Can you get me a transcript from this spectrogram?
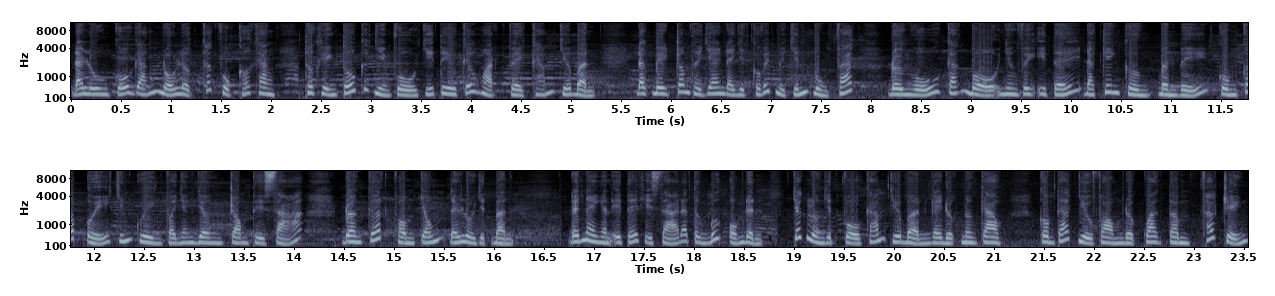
đã luôn cố gắng nỗ lực khắc phục khó khăn, thực hiện tốt các nhiệm vụ chỉ tiêu kế hoạch về khám chữa bệnh. Đặc biệt trong thời gian đại dịch Covid-19 bùng phát, đội ngũ cán bộ, nhân viên y tế đã kiên cường, bền bỉ cùng cấp ủy, chính quyền và nhân dân trong thị xã, đoàn kết phòng chống đẩy lùi dịch bệnh. Đến nay, ngành y tế thị xã đã từng bước ổn định, chất lượng dịch vụ khám chữa bệnh ngày được nâng cao, công tác dự phòng được quan tâm, phát triển.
